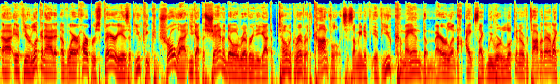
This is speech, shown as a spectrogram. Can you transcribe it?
uh, if you're looking at it of where Harper's Ferry is, if you can control that, you got the Shenandoah River and you got the Potomac River, the confluences. I mean, if, if you command the Maryland Heights, like we were looking over top of there, like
